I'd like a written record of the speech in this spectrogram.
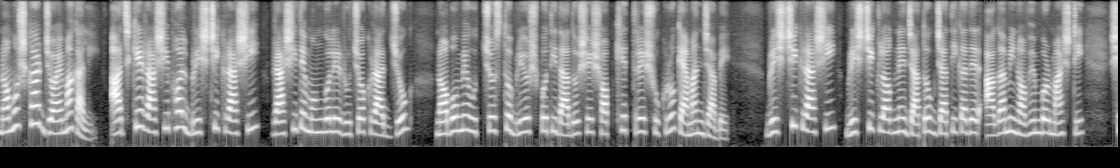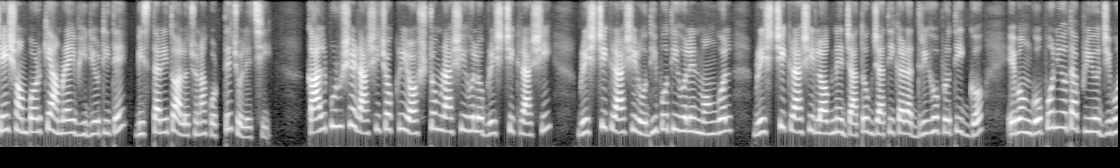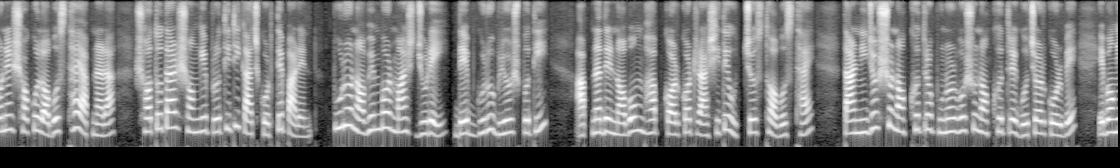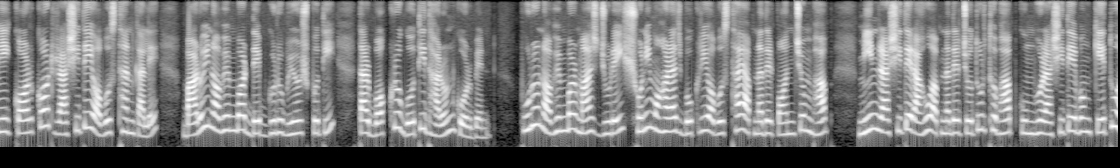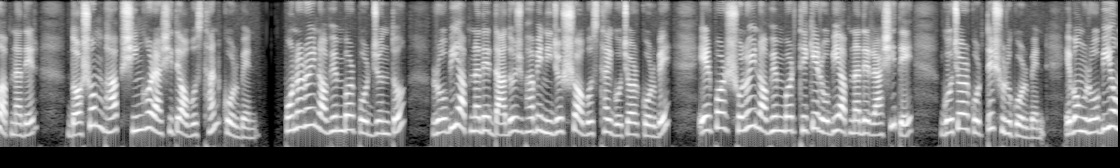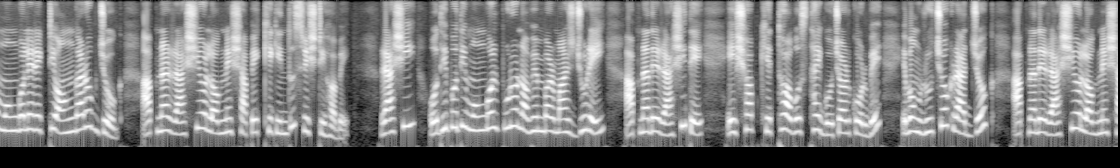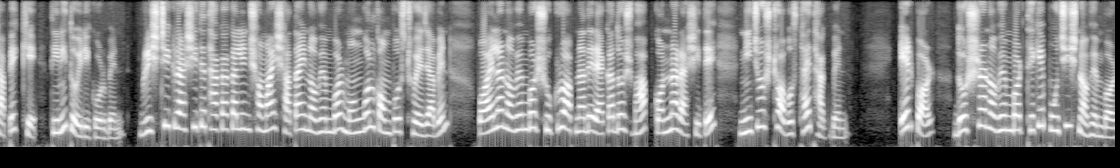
নমস্কার জয়মা কালী। আজকের রাশিফল বৃষ্টিক রাশি, রাশিতে মঙ্গলের রুচক রাজযোগ, নবমে উচ্চস্থ বৃহস্পতি দ্বাদশে সব ক্ষেত্রে শুক্র কেমন যাবে? বৃশ্চিক রাশি, বৃশ্চিক লগ্নে জাতক জাতিকাদের আগামী নভেম্বর মাসটি, সেই সম্পর্কে আমরা এই ভিডিওটিতে বিস্তারিত আলোচনা করতে চলেছি। কালপুরুষের রাশিচক্রীর অষ্টম রাশি হল বৃশ্চিক রাশি। বৃশ্চিক রাশির অধিপতি হলেন মঙ্গল। বৃশ্চিক রাশি লগ্নে জাতক জাতিকারা দৃঢ় প্রতিজ্ঞ এবং গোপনীয়তা প্রিয় জীবনের সকল অবস্থায় আপনারা সততার সঙ্গে প্রতিটি কাজ করতে পারেন। পুরো নভেম্বর মাস জুড়েই দেবগুরু বৃহস্পতি আপনাদের নবম ভাব কর্কট রাশিতে উচ্চস্থ অবস্থায় তার নিজস্ব নক্ষত্র পুনর্বসু নক্ষত্রে গোচর করবে এবং এই কর্কট রাশিতেই অবস্থানকালে বারোই নভেম্বর দেবগুরু বৃহস্পতি তার বক্র গতি ধারণ করবেন। পুরো নভেম্বর মাস জুড়েই শনি মহারাজ বক্রি অবস্থায় আপনাদের পঞ্চম ভাব, মীন রাশিতে রাহু আপনাদের চতুর্থ ভাব, কুম্ভ রাশিতে এবং কেতু আপনাদের দশম ভাব, সিংহ রাশিতে অবস্থান করবেন। পনেরোই নভেম্বর পর্যন্ত রবি আপনাদের দ্বাদশভাবে নিজস্ব অবস্থায় গোচর করবে। এরপর ষোলোই নভেম্বর থেকে রবি আপনাদের রাশিতে গোচর করতে শুরু করবেন। এবং রবি ও মঙ্গলের একটি অঙ্গারক যোগ আপনার রাশি ও লগ্নের সাপেক্ষে কিন্তু সৃষ্টি হবে। রাশি, অধিপতি মঙ্গল পুরো নভেম্বর মাস জুড়েই আপনাদের রাশিতে এই সব ক্ষেত্র অবস্থায় গোচর করবে এবং রুচক রাজ্যক আপনাদের রাশি ও লগ্নের সাপেক্ষে তিনি তৈরি করবেন। বৃষ্টিক রাশিতে থাকাকালীন সময় সাতাই নভেম্বর মঙ্গল কম্পোস্ট হয়ে যাবেন। পয়লা নভেম্বর শুক্র আপনাদের একাদশ ভাব, কন্যা রাশিতে নিচষ্ঠ অবস্থায় থাকবেন। এরপর দোসরা নভেম্বর থেকে ২৫ নভেম্বর।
